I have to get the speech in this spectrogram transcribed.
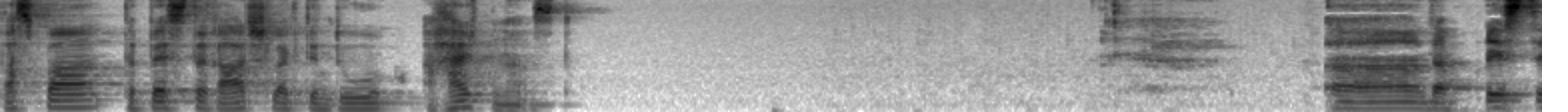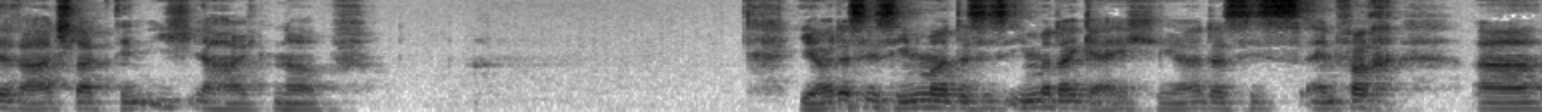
Was war der beste Ratschlag, den du erhalten hast? Äh, der beste Ratschlag, den ich erhalten habe. Ja, das ist immer, das ist immer der gleiche. Ja, das ist einfach äh,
